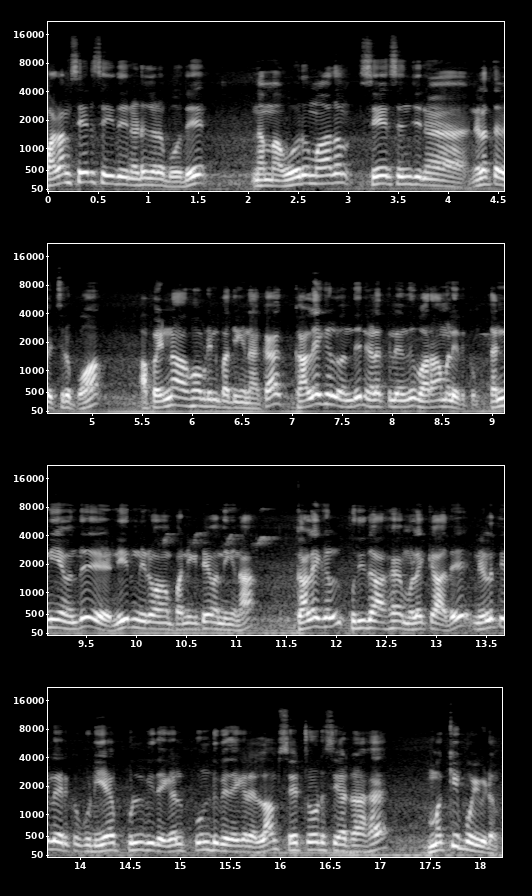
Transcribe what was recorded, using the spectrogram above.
பழம் சேர் செய்து நடுகிற போது நம்ம ஒரு மாதம் சேர் செஞ்சு ந நிலத்தை வச்சுருப்போம். அப்போ என்ன ஆகும் அப்படின்னு பார்த்தீங்கன்னாக்கா களைகள் வந்து நிலத்திலேருந்து வராமல் இருக்கும். தண்ணியை வந்து நீர் நிர்வாகம் பண்ணிக்கிட்டே வந்தீங்கன்னா களைகள் புதிதாக முளைக்காது. நிலத்தில் இருக்கக்கூடிய புல் விதைகள் பூண்டு விதைகள் எல்லாம் சேற்றோடு சேற்றாக மக்கி போய்விடும்.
